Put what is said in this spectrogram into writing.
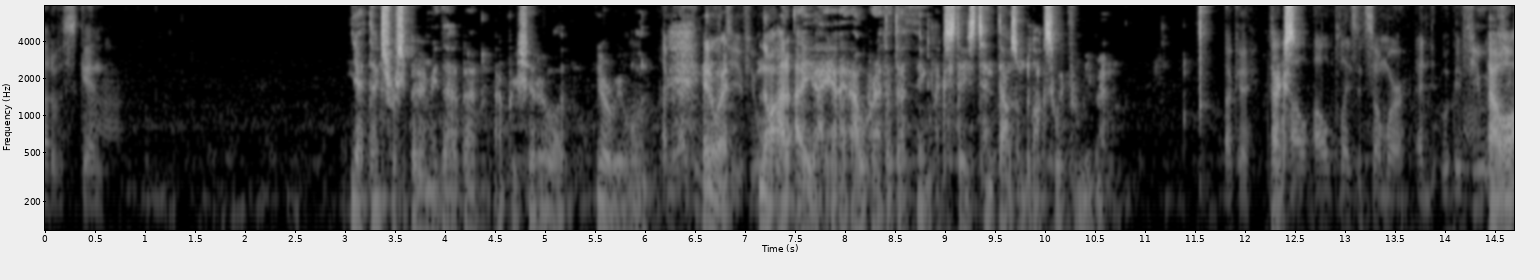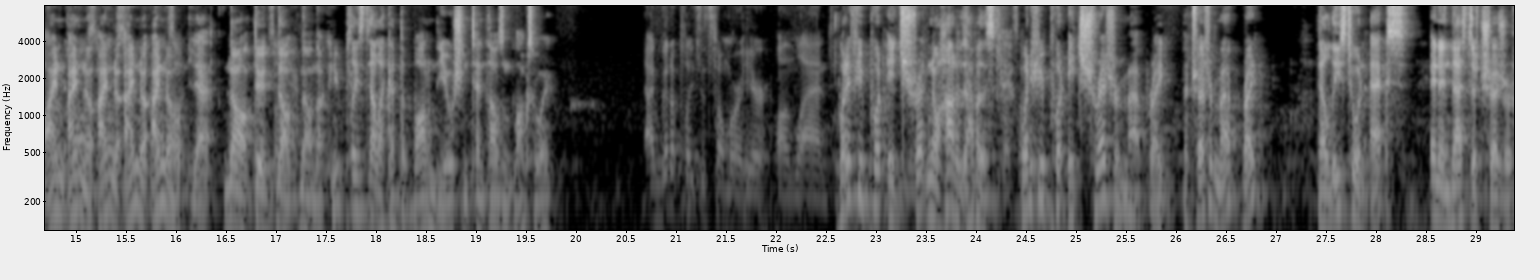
out of his skin. Yeah, thanks for sparing me that, man. I appreciate it a lot. You're a real one. I mean, I can give it Anyway, you you no, I, want. I, I, I, I would rather that thing like stays ten thousand blocks away from me, man. Okay. Thanks. I'll, I'll place it somewhere, and if you. if Oh, you oh, I, I know, I know, I know, I know. Yeah, no, dude, That's no, no, no. Can you place that like at the bottom of the ocean, ten thousand blocks away? I'm gonna place it somewhere here on land. What if you put a tre- no? How, did, how about this? That's What if you put a treasure map, right? A treasure map, right? That leads to an X, and then that's the treasure.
